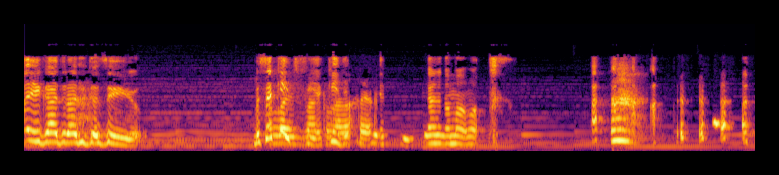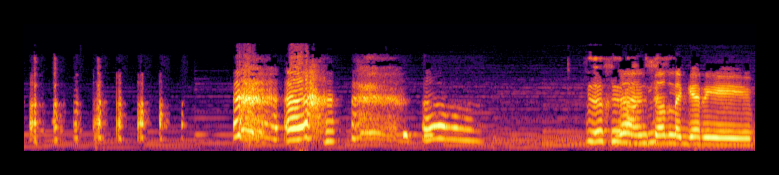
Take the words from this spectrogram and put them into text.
ماني قادرة ألقى زيه. بس أكيد في أكيد. أكيد. أنا ما, لا إن شاء الله قريب.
